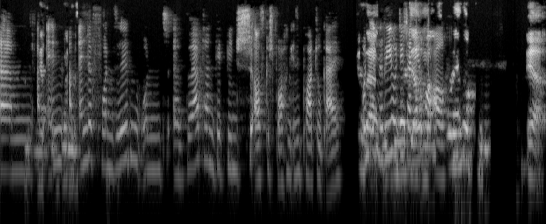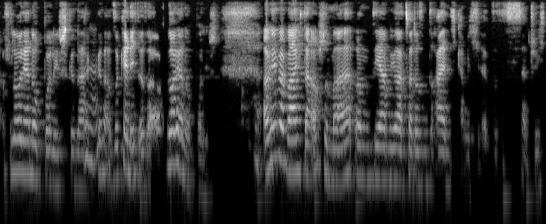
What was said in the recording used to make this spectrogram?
ähm, am, Ende, am Ende von Silben und äh, Wörtern wird wie ein Sch ausgesprochen in Portugal. Genau. Und in Rio de Janeiro auch. Ja, Florianopolis gesagt. Mhm. Genau, so kenne ich das auch. Florianopolis. Auf jeden Fall war ich da auch schon mal und ja, wie gesagt, 2003, und ich kann mich, das ist natürlich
